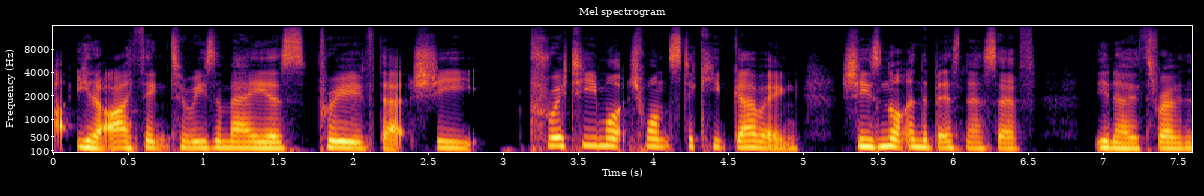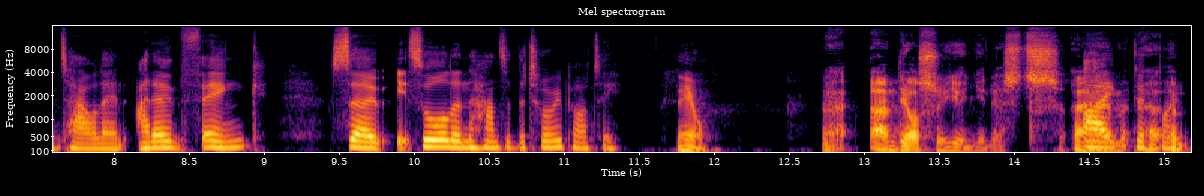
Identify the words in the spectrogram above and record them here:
uh, you know, I think Theresa May has proved that she pretty much wants to keep going. She's not in the business of, you know, throwing the towel in. I don't think. So it's all in the hands of the Tory party. Neil, Uh, and the Ulster Unionists. Aye, Um, good uh, point,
